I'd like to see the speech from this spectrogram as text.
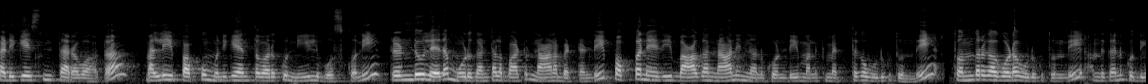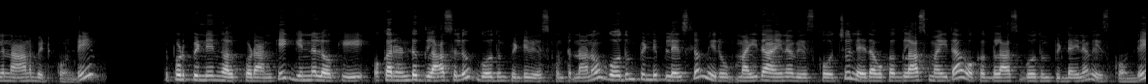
కడిగేసిన తర్వాత మళ్ళీ పప్పు మునిగేంత వరకు నీళ్ళు పోసుకొని రెండు లేదా మూడు గంటల పాటు నానబెట్టండి. పప్పు అనేది బాగా నానింది అనుకోండి మనకి మెత్తగా ఉడుకుతుంది తొందరగా కూడా ఉడుకుతుంది అందుకని కొద్దిగా నానబెట్టుకోండి. ఇప్పుడు పిండిని కలుపుకోవడానికి గిన్నెలోకి ఒక రెండు గ్లాసులు గోధుమ పిండి వేసుకుంటున్నాను. గోధుమ పిండి ప్లేస్లో మీరు మైదా అయినా వేసుకోవచ్చు లేదా ఒక గ్లాస్ మైదా ఒక గ్లాస్ గోధుమ పిండి అయినా వేసుకోండి.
